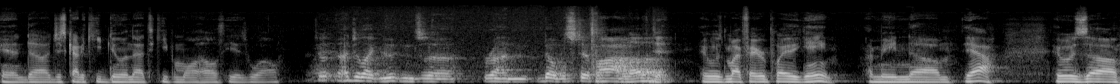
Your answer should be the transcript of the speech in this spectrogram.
and uh, just got to keep doing that to keep them all healthy as well. How'd you like Newton's uh, run double stiff? Oh, I loved it. It was my favorite play of the game. I mean, um, yeah, it was uh,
